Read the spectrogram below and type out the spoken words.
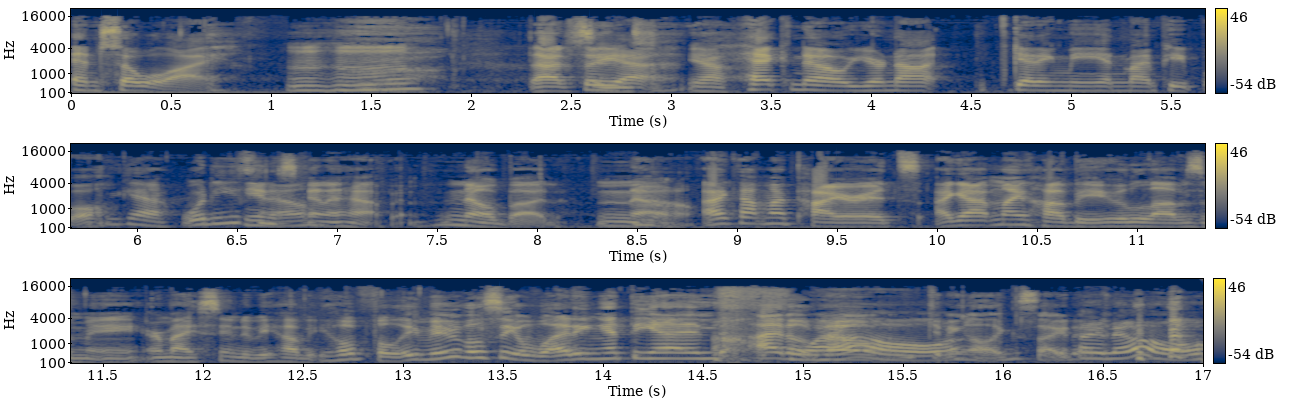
and so will I. Mm-hmm. That So, seems, yeah. yeah. Heck no, you're not getting me and my people. Yeah, what do you think's know? gonna happen? No, bud. No. No. I got my pirates. I got my hubby who loves me, or my soon-to-be hubby. Hopefully, maybe we'll see a wedding at the end. I don't know. I'm getting all excited. I know.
